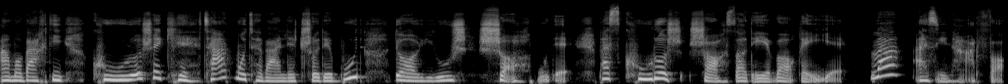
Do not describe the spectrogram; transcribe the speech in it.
اما وقتی کوروش کهتر متولد شده بود داریوش شاه بوده پس کوروش شاهزاده واقعیه و از این حرفا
